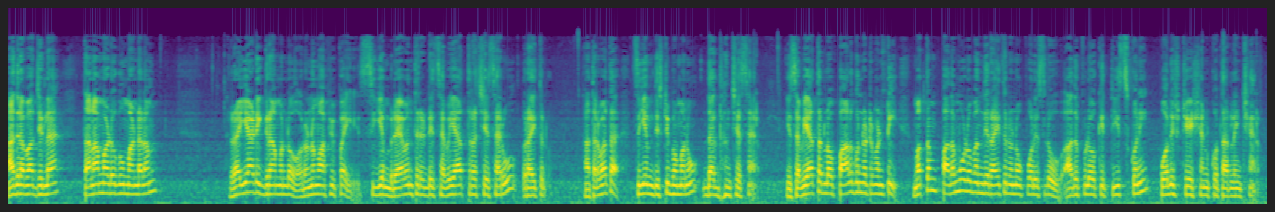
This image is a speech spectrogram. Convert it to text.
ఆదిలాబాద్ జిల్లా తలమడుగు మండలం రయ్యాడి గ్రామంలో రుణమాఫీపై సీఎం రేవంత్ రెడ్డి శవయాత్ర చేశారు రైతులు. ఆ తర్వాత సీఎం దిష్టిబొమ్మను దగ్ధం చేశారు. ఈ శవయాత్రలో పాల్గొన్నటువంటి మొత్తం పదమూడు మంది రైతులను పోలీసులు అదుపులోకి తీసుకుని పోలీస్ స్టేషన్కు తరలించారు.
